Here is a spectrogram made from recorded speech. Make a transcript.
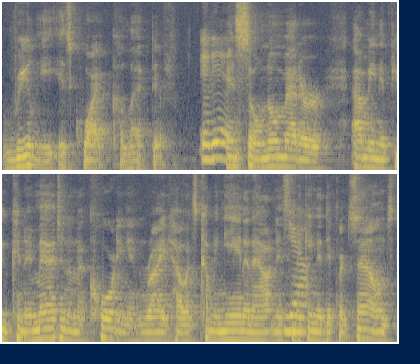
really is quite collective. It is. And so, no matter, I mean, if you can imagine an accordion, right, how it's coming in and out and it's Yeah. making the different sounds.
